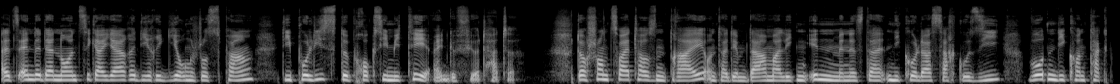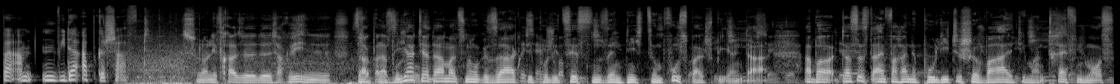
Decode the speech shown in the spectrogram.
als Ende der 90er Jahre die Regierung Jospin die Police de Proximité eingeführt hatte. Doch schon 2003 unter dem damaligen Innenminister Nicolas Sarkozy wurden die Kontaktbeamten wieder abgeschafft. Sarkozy hat ja damals nur gesagt, die Polizisten sind nicht zum Fußballspielen da. Aber das ist einfach eine politische Wahl, die man treffen muss.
